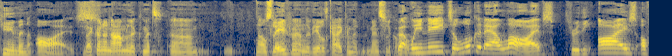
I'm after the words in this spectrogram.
human eyes. Wij kunnen namelijk met, ehm, naar ons leven en de wereld kijken met menselijke But we ogen. need to look at our lives through the eyes of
